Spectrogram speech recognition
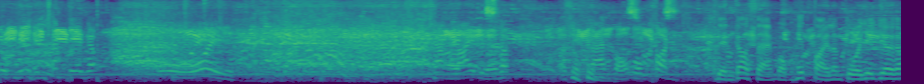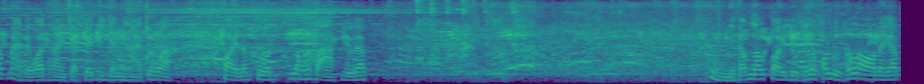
ลูกนี้เห็นชัดเจนครับ โอ้ยช่างร้ายเหลือครับประสบการณ์ของโอคอนเด่นเก้าแสนบอกให้ต่อยลำตัวเยอะๆครับแม่แต่ว่าทางแชมเปี้ยนนี่ยังหาจังหวะต่อยลำตัวลำบากอยู่ครับอืมนี่ครับเราต่อยหลุดนี่เขาหลุดเขารอเลยครับ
